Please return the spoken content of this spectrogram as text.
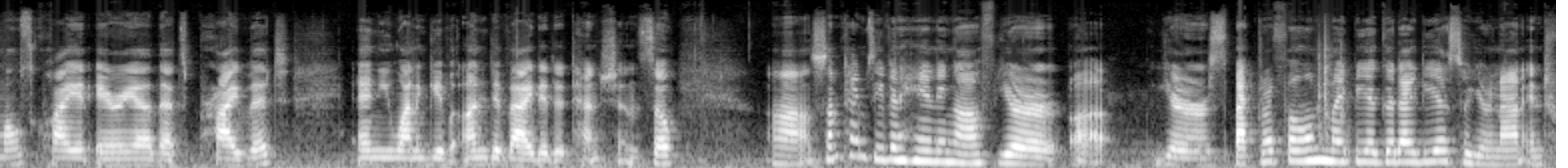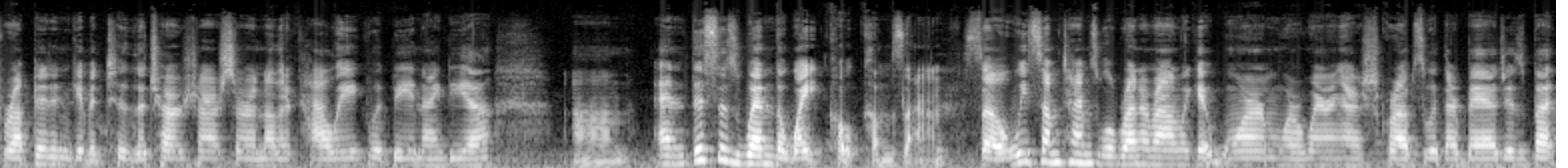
most quiet area that's private, and you want to give undivided attention. So uh, sometimes even handing off your uh, your spectra phone might be a good idea, so you're not interrupted, and give it to the charge nurse or another colleague would be an idea. Um, and this is when the white coat comes on. So we sometimes will run around, we get warm, we're wearing our scrubs with our badges, but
